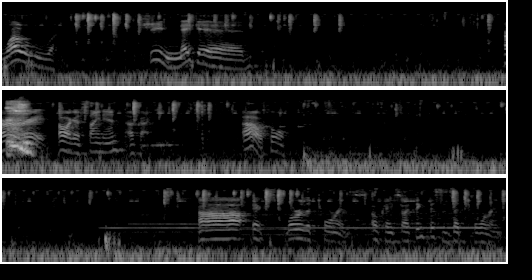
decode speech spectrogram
Whoa. She naked. Alright, great. Oh, I gotta sign in? Okay. Oh, cool. Uh, explore the Torrens. Okay, so I think this is the Torrens.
